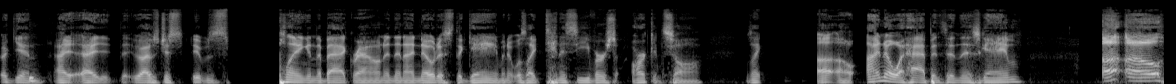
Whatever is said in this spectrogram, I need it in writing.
again, I, I I was just it was playing in the background, and then I noticed the game, and it was like Tennessee versus Arkansas. I was like, uh oh, I know what happens in this game. Uh oh.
